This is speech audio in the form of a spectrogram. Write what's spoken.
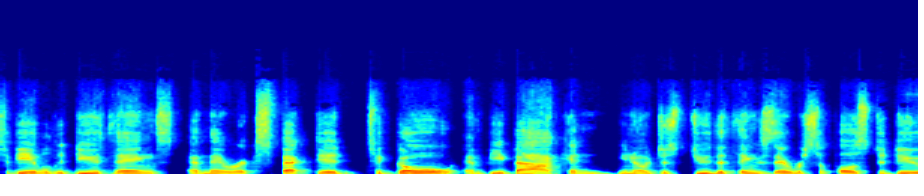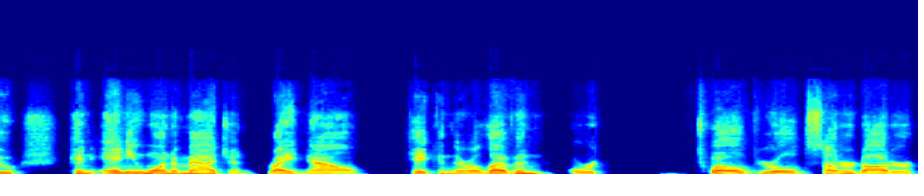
to be able to do things and they were expected to go and be back and you know just do the things they were supposed to do can anyone imagine right now taking their 11 or 12 year old son or daughter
